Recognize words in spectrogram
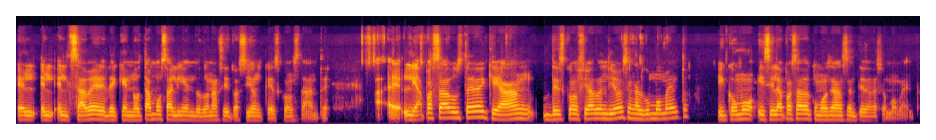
el, el, el saber de que no estamos saliendo de una situación que es constante. Eh, ¿Le ha pasado a ustedes que han desconfiado en Dios en algún momento? ¿Y cómo, y si le ha pasado, cómo se han sentido en ese momento?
